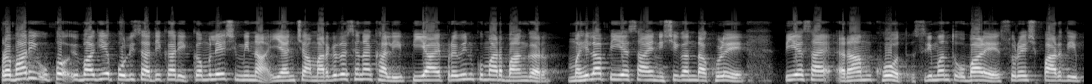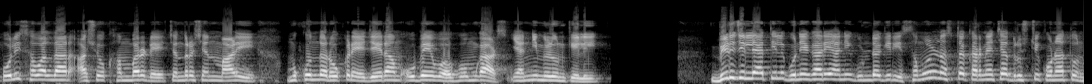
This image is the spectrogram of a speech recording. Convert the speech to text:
प्रभारी उपविभागीय पोलीस अधिकारी कमलेश मीना यांच्या मार्गदर्शनाखाली पी आय प्रवीण कुमार बांगर महिला P S I Nishigandha Khule P S I Ram Khot Shrimant Ubale Suresh पारदी पोलीस हवालदार अशोक हंबर्डे चंद्रशेन माळी मुकुंद रोकडे जयराम उबे व होमगार्ड्स यांनी मिळून केली. बीड जिल्ह्यातील गुन्हेगारी आणि गुंडगिरी समूळ नष्ट करण्याच्या दृष्टिकोनातून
